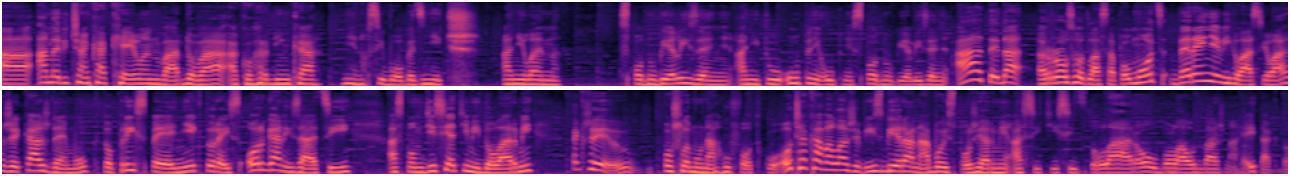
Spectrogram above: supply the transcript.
a američanka Kaylin Wardová ako hrdinka nenosí vôbec nič. Ani len spodnú bielizeň, ani tú úplne, úplne spodnú bielizeň. A teda rozhodla sa pomôcť, verejne vyhlásila, že každému, kto prispieje niektorej z organizácií aspoň desiatimi dolármi, takže e, pošle mu nahú fotku. Očakávala, že vyzbiera na boj s požiarmi asi tisíc dolárov, bola odvážna, hej, takto.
